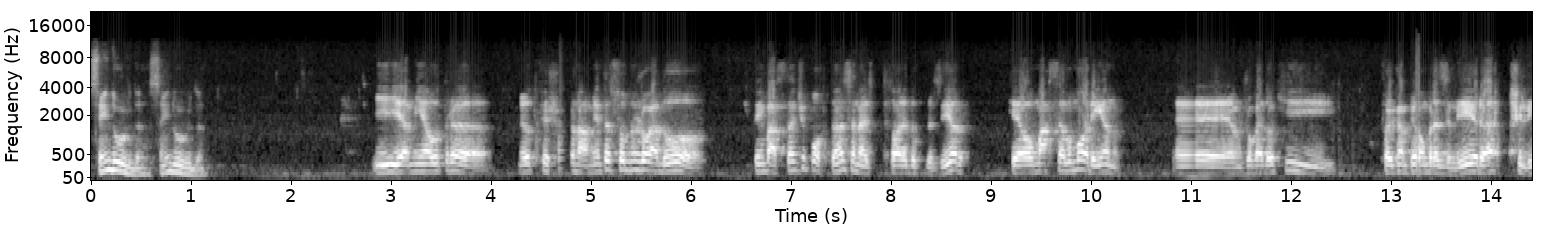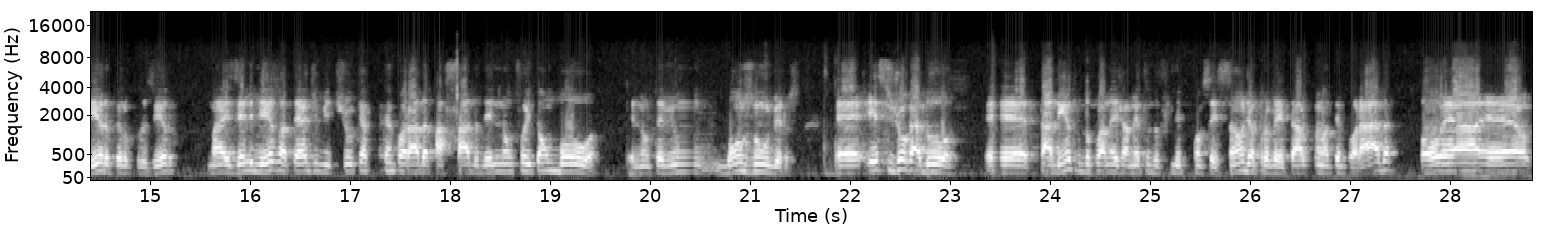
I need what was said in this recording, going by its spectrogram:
Sem dúvida, sem dúvida. E a minha outra, meu outro questionamento é sobre um jogador que tem bastante importância na história do Cruzeiro, que é o Marcelo Moreno. É um jogador que foi campeão brasileiro, é artilheiro pelo Cruzeiro, mas ele mesmo até admitiu que a temporada passada dele não foi tão boa. Ele não teve um, bons números. É, esse jogador está é, tá dentro do planejamento do Felipe Conceição de aproveitá-lo na temporada ou é, é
